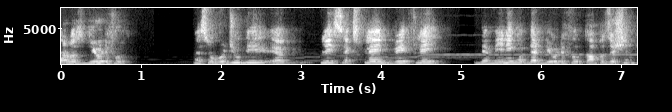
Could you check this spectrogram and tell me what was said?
That was beautiful. And so, would you be uh, please explain briefly the meaning of that beautiful composition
